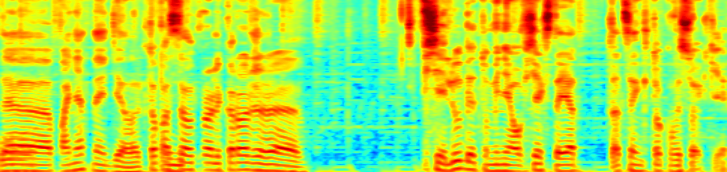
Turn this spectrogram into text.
Да, понятное дело. Кто поставил кролика Роджера, все любят, у меня у всех стоят оценки только высокие.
